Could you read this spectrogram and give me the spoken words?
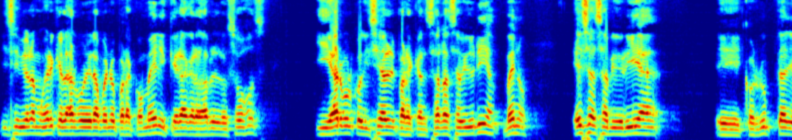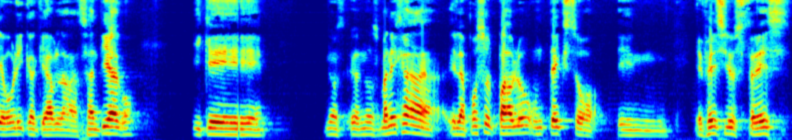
Y se vio la mujer que el árbol era bueno para comer y que era agradable a los ojos, y árbol codiciable para alcanzar la sabiduría. Bueno, esa sabiduría eh, corrupta, diabólica que habla Santiago, y que nos, eh, nos, maneja el apóstol Pablo, un texto en Efesios 3,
